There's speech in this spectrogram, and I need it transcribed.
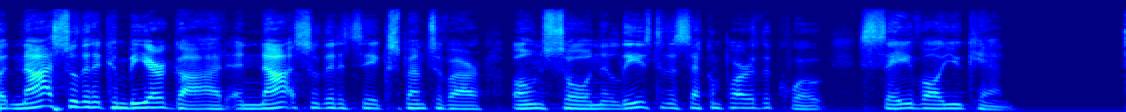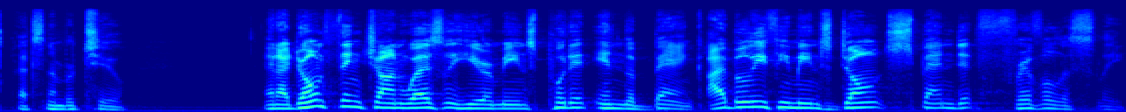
but not so that it can be our God and not so that it's the expense of our own soul. And it leads to the second part of the quote save all you can. That's number two. And I don't think John Wesley here means put it in the bank. I believe he means don't spend it frivolously.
